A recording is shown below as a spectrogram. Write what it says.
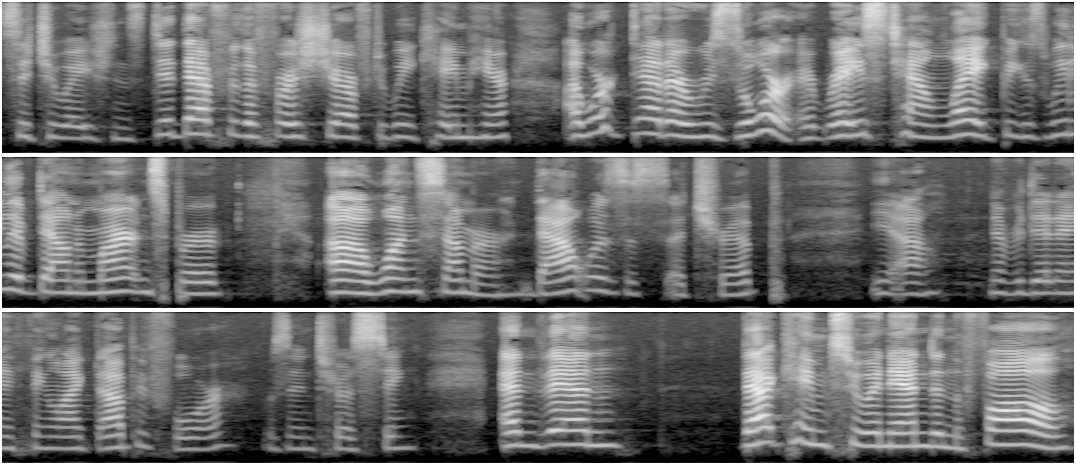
situations. Did that for the first year after we came here. I worked at a resort at Raystown Lake because we lived down in Martinsburg uh, one summer. That was a trip. Yeah, never did anything like that before. It was interesting. And then that came to an end in the fall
